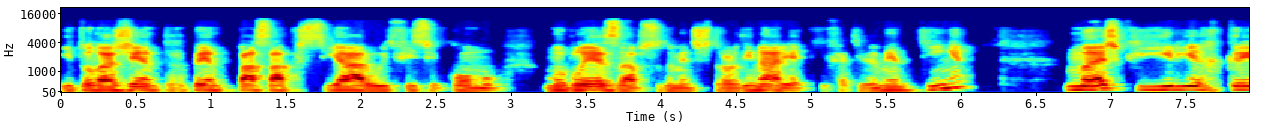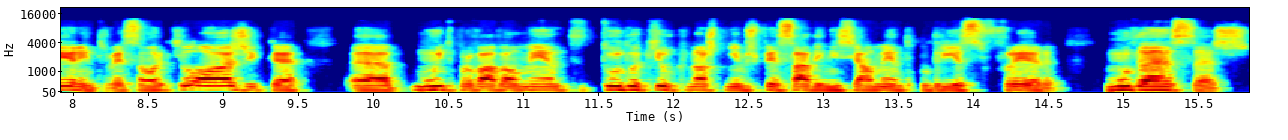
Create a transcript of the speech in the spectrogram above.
e toda a gente de repente passa a apreciar o edifício como uma beleza absolutamente extraordinária que efetivamente tinha, mas que iria requerer intervenção arqueológica, Uh, muito provavelmente tudo aquilo que nós tínhamos pensado inicialmente poderia sofrer mudanças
